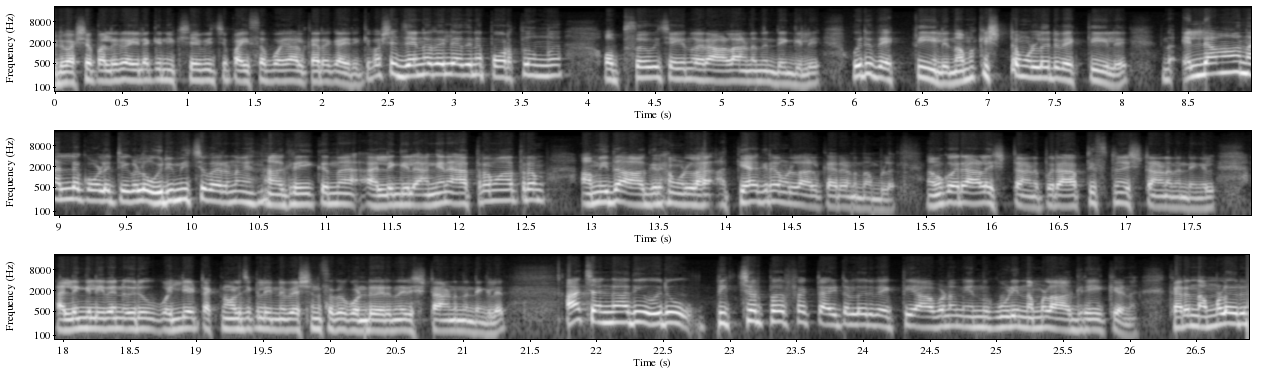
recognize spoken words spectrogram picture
ഒരുപക്ഷെ പലരും അതിലൊക്കെ നിക്ഷേപിച്ച് പൈസ പോയ ആൾക്കാരൊക്കെ ആയിരിക്കും. പക്ഷേ ജനറലി അതിനെ പുറത്തുനിന്ന് ഒബ്സർവ് ചെയ്യുന്ന ഒരാളാണെന്നുണ്ടെങ്കിൽ ഒരു വ്യക്തിയിൽ നമുക്കിഷ്ടമുള്ള ഒരു വ്യക്തിയിൽ എല്ലാ നല്ല ക്വാളിറ്റികളും ഒരുമിച്ച് വരണം എന്ന് ആഗ്രഹിക്കുന്ന അല്ലെങ്കിൽ അങ്ങനെ അത്രമാത്രം അമിത ആഗ്രഹമുള്ള അത്യാഗ്രഹമുള്ള ആൾക്കാരാണ് നമ്മൾ നമുക്ക് ഒരാളെ ഇഷ്ടമാണ്. ഇപ്പോൾ ഒരു ആർട്ടിസ്റ്റിനെ ഇഷ്ടമാണെന്നുണ്ടെങ്കിൽ അല്ലെങ്കിൽ ഇവൻ ഒരു വലിയ ടെക്നോളജിക്കൽ ഇന്നോവേഷൻസ് ഒക്കെ കൊണ്ടുവരുന്നത് ഇഷ്ടമാണെന്നുണ്ടെങ്കിൽ ആ ചങ്ങാതി ഒരു പിക്ചർ പെർഫെക്റ്റ് ആയിട്ടുള്ള ഒരു വ്യക്തി ആവണം എന്ന് കൂടി നമ്മൾ ആഗ്രഹിക്കുകയാണ്. കാരണം നമ്മളൊരു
